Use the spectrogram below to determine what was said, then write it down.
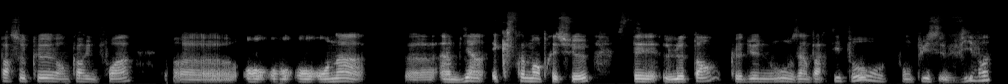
parce que, encore une fois, euh, on, a euh, un bien extrêmement précieux, c'est le temps que Dieu nous impartit pour qu'on puisse vivre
